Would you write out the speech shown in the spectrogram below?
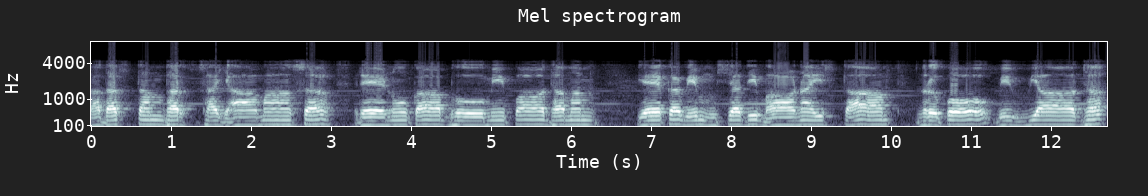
तदस्तम्भर्सयामास रेणुका भूमिपाधमम् एकविंशतिबाणैस्तां नृपो विव्याध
